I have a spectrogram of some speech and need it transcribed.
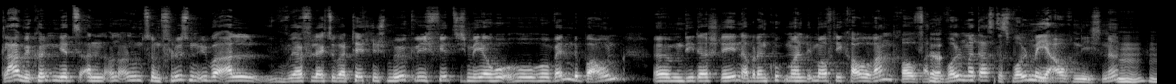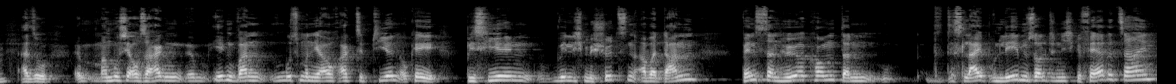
klar, wir könnten jetzt an, an unseren Flüssen überall, wäre vielleicht sogar technisch möglich, 40 Meter hohe ho ho Wände bauen, ähm, die da stehen, aber dann guckt man halt immer auf die graue Wand drauf. Also ja. wollen wir das? Das wollen wir ja auch nicht. Ne? Mhm. mhm. Also ähm, man muss ja auch sagen, ähm, irgendwann muss man ja auch akzeptieren, okay, bis hierhin will ich mich schützen, aber dann, wenn es dann höher kommt, dann das Leib und Leben sollte nicht gefährdet sein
